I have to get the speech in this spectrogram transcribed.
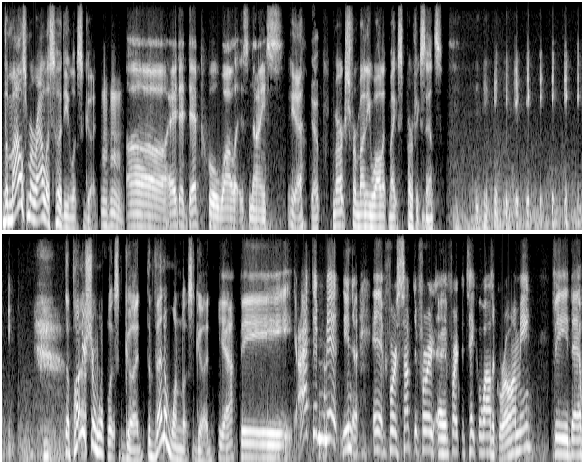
The Miles Morales hoodie looks good. mm-hmm. Oh, and the Deadpool wallet is nice. Yeah. Yep. Mercs for Money wallet makes perfect sense. The Punisher one looks good. The Venom one looks good. Yeah, the I have to admit, you know, eh, for something for uh, for it to take a while to grow on me, the that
